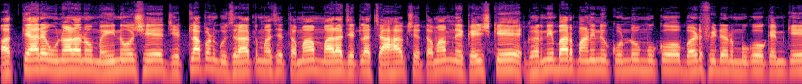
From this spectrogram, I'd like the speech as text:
અત્યારે ઉનાળાનો મહિનો છે, જેટલા પણ ગુજરાતમાં છે, તમામ મારા જેટલા ચાહક છે, તમામને કહીશ કે ઘરની બહાર પાણીનું કુંડું મૂકો, બર્ડ ફીડર મૂકો, કેમ કે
